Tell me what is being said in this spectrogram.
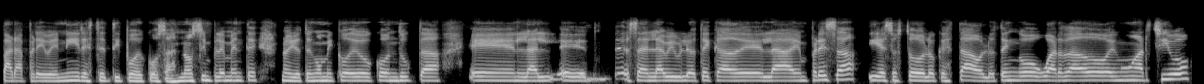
para prevenir este tipo de cosas, no simplemente, no, yo tengo mi código de conducta en la, eh, en la biblioteca de la empresa y eso es todo lo que está, o lo tengo guardado en un archivo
